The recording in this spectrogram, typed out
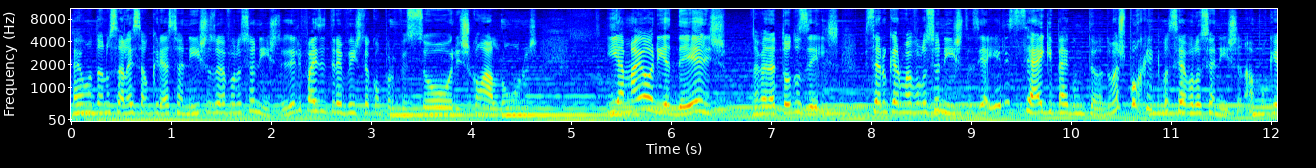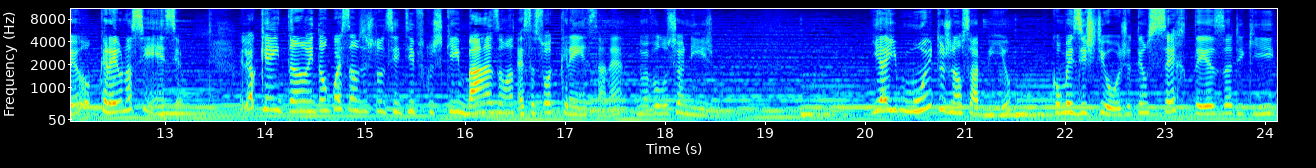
perguntando se elas são criacionistas ou evolucionistas. Ele faz entrevista com professores, com alunos e a maioria deles, na verdade todos eles, disseram que eram evolucionistas. E aí ele segue perguntando: mas por que você é evolucionista? Não, porque eu creio na ciência. Ele, ok, então, então quais são os estudos científicos que embasam essa sua crença, né, no evolucionismo? E aí muitos não sabiam, como existe hoje. Eu tenho certeza de que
